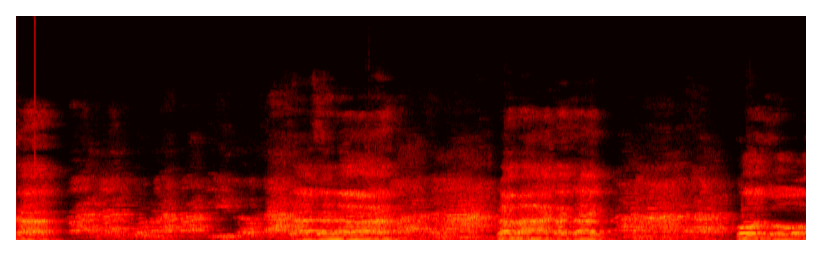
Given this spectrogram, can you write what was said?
ชาติศาสนา พระมหากษัตริย์ข้อสอง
